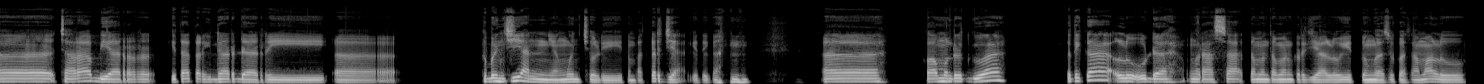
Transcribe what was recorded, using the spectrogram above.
uh, cara biar kita terhindar dari uh, kebencian yang muncul di tempat kerja gitu kan. Uh, kalau menurut gue ketika lu udah ngerasa teman-teman kerja lu itu nggak suka sama lu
